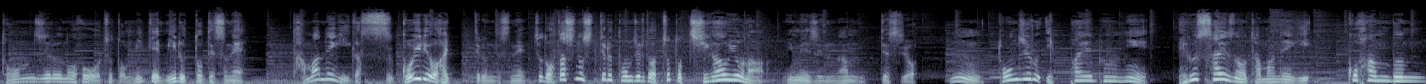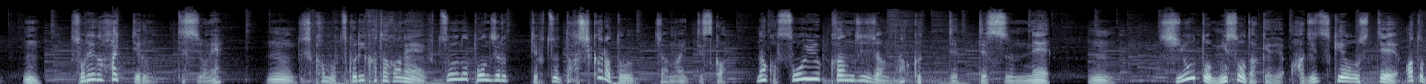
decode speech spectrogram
豚汁の方をちょっと見てみるとですね、玉ねぎがすごい量入ってるんですね。ちょっと私の知ってる豚汁とはちょっと違うようなイメージなんですよ。うん。豚汁1杯分に L サイズの玉ねぎ1個半分、うん。それが入ってるんですよね。うん。しかも作り方がね、普通の豚汁って普通出汁から取るじゃないですか。なんかそういう感じじゃなくてですね。うん。塩と味噌だけで味付けをして、あと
